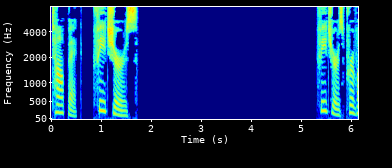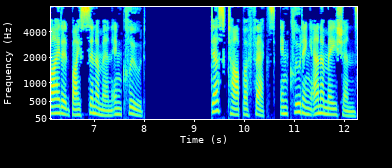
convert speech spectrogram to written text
Topic: Features. Features provided by Cinnamon include Desktop effects, including animations,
